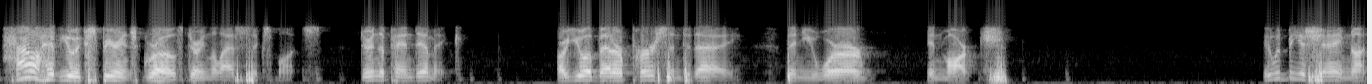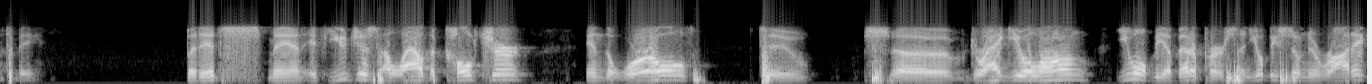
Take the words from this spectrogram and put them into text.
How have you experienced growth during the last six months, during the pandemic? Are you a better person today than you were in March? It would be a shame not to be. But it's, man, if you just allow the culture in the world to uh, drag you along, you won't be a better person. You'll be so neurotic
